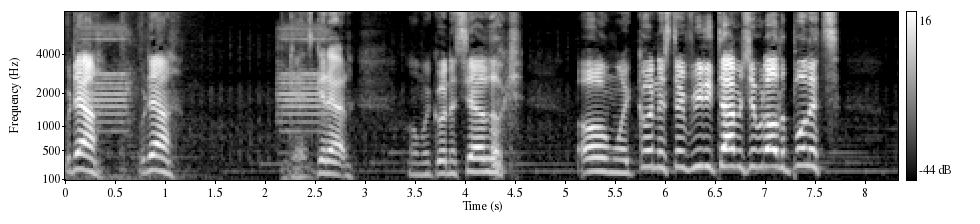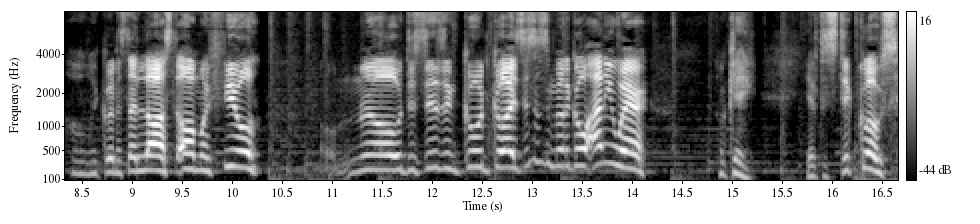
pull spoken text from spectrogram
we're down. We're down. Okay, let's get out. Oh my goodness, yeah, look. Oh my goodness, they really damaged it with all the bullets. Oh my goodness, I lost all my fuel. Oh no, this isn't good, guys. This isn't going to go anywhere. Okay, you have to stick close.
